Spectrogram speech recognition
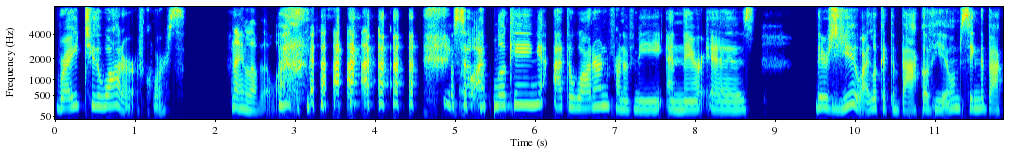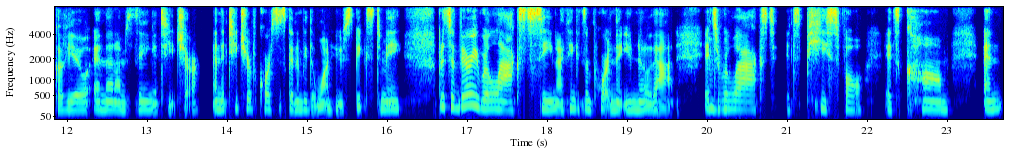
right to the water, of course. I love the water. so I'm looking at the water in front of me, and there is there's you. I look at the back of you. I'm seeing the back of you, and then I'm seeing a teacher. And the teacher, of course, is going to be the one who speaks to me. But it's a very relaxed scene. I think it's important that you know that. It's mm-hmm. relaxed, it's peaceful, it's calm. And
